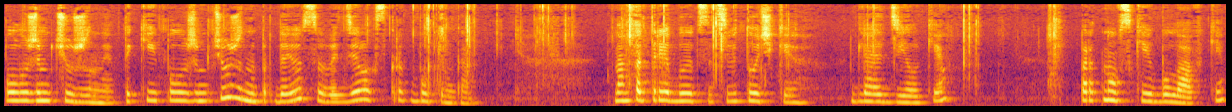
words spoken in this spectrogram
полужемчужины. Такие полужемчужины продаются в отделах скраббукинга. Нам потребуются цветочки для отделки, портновские булавки.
